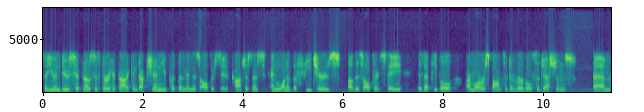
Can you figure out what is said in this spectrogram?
So you induce hypnosis through hypnotic induction, you put them in this altered state of consciousness, and one of the features of this altered state is that people are more responsive to verbal suggestions. Um,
